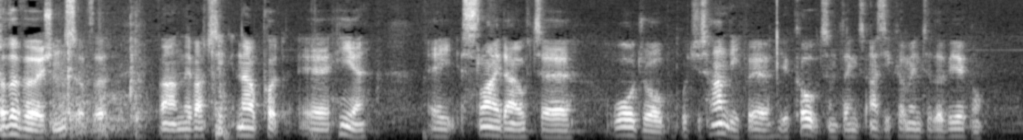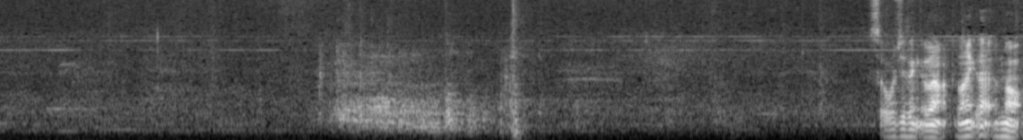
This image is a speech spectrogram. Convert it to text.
other versions of the van they've actually now put uh, here a slide out uh, wardrobe which is handy for your coats and things as you come into the vehicle. So what do you think of that? Like that or not?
